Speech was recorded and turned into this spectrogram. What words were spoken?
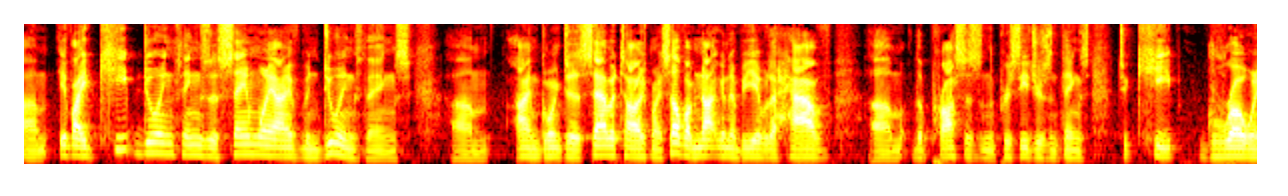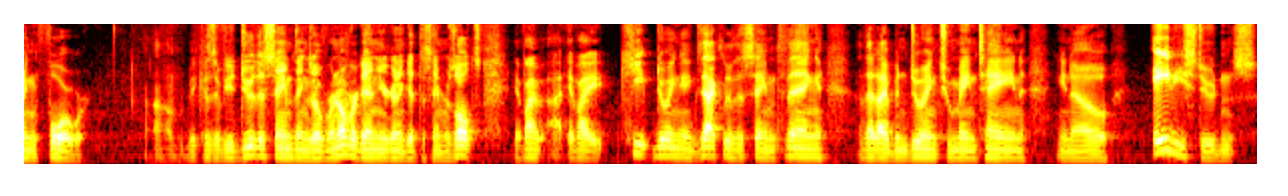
um, if I keep doing things the same way I've been doing things, um, I'm going to sabotage myself. I'm not going to be able to have um, the process and the procedures and things to keep growing forward. Um, because if you do the same things over and over again, you're going to get the same results. If I if I keep doing exactly the same thing that I've been doing to maintain, you know, 80 students,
